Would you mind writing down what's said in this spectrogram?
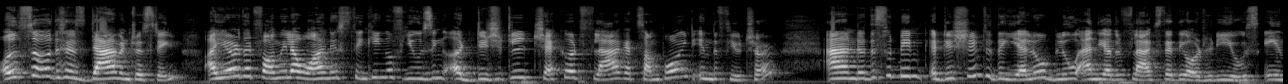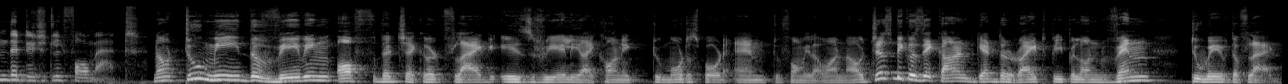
Also, this is damn interesting. I hear that Formula One is thinking of using a digital checkered flag at some point in the future. And uh, this would be in addition to the yellow, blue, and the other flags that they already use in the digital format. Now, to me, the waving of the checkered flag is really iconic to motorsport and to Formula One. Now, just because they can't get the right people on when to wave the flag,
